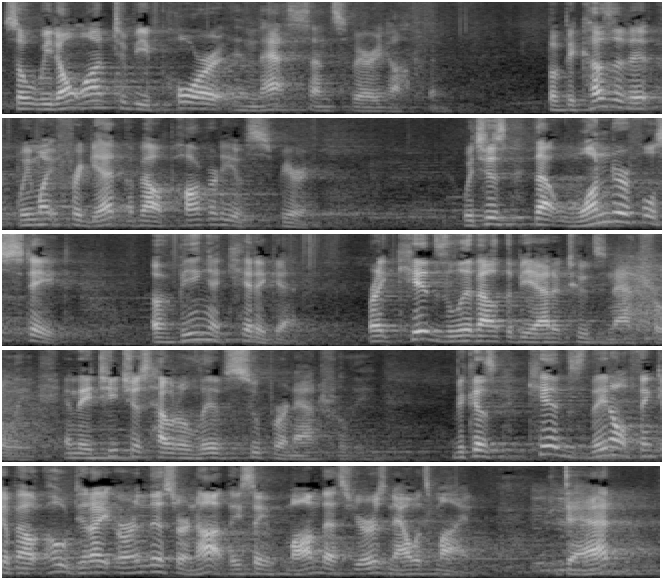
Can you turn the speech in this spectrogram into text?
So we don't want to be poor in that sense very often. But because of it, we might forget about poverty of spirit, which is that wonderful state of being a kid again. Right? Kids live out the Beatitudes naturally, and they teach us how to live supernaturally. Because kids, they don't think about, oh, did I earn this or not? They say, Mom, that's yours, now it's mine. Dad,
